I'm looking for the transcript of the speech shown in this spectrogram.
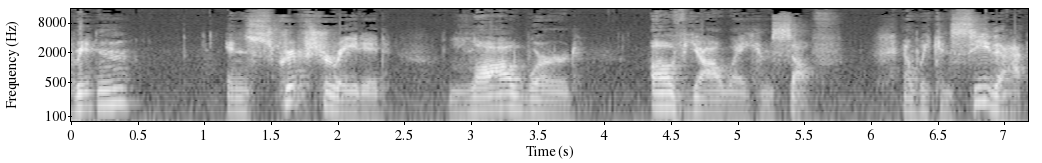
written, inscripturated law word of Yahweh himself. And we can see that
